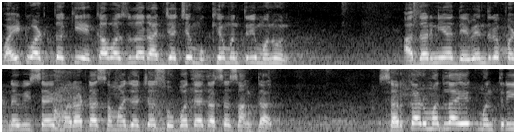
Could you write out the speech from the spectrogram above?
वाईट वाटतं की एका बाजूला राज्याचे मुख्यमंत्री म्हणून आदरणीय देवेंद्र फडणवीस साहेब मराठा समाजाच्या सोबत आहेत असं सांगतात. सरकारमधला एक मंत्री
